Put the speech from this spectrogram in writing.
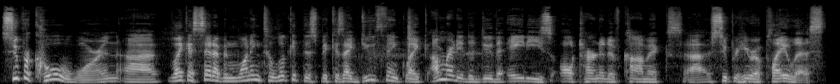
super cool, Warren. Uh, like I said, I've been wanting to look at this because I do think like I'm ready to do the '80s alternative comics uh, superhero playlist.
